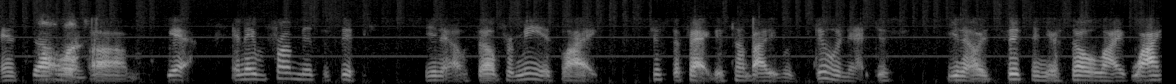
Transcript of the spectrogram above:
And so, Oh, um, yeah, and they were from Mississippi, you know. So for me, it's like just the fact that somebody was doing that, just you know, it sits in your soul. Like, why,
